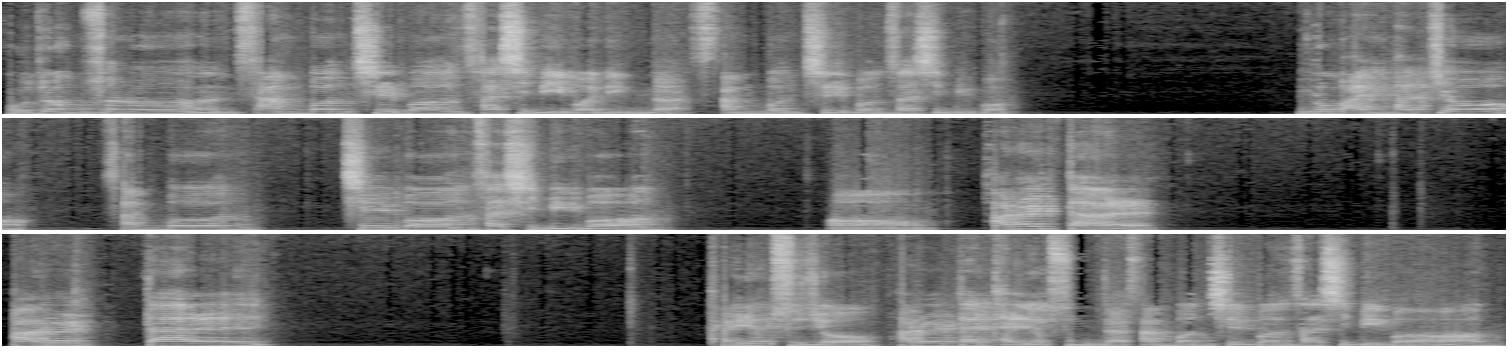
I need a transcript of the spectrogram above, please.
고정수는 3번, 7번, 42번입니다. 3번, 7번, 42번. 이거 많이 봤죠? 3번, 7번, 42번. 어, 8월달, 8월달 달력수죠. 8월달 달력수입니다. 3번, 7번, 42번.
